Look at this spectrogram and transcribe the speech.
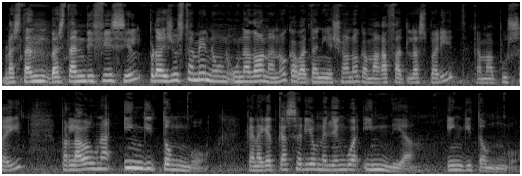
bastant, bastant difícil, però justament un, una dona no, que va tenir això, no, que m'ha agafat l'esperit, que m'ha posseït, parlava una ingitongo, que en aquest cas seria una llengua índia, ingitongo.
